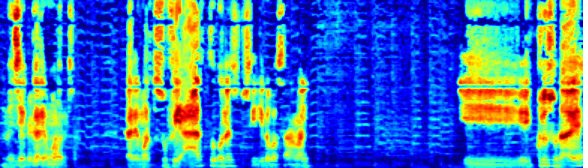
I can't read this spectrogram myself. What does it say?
Me decían care muerto. Care muerto. Sufría harto con eso, sí, lo pasaba mal. Y incluso una vez,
